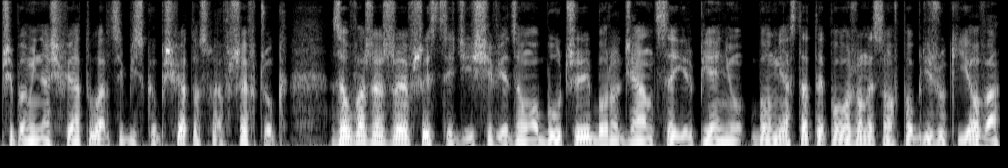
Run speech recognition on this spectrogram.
przypomina światu arcybiskup Światosław Szewczuk. Zauważa, że wszyscy dziś wiedzą o Buczy, Borodziance, Irpieniu, bo miasta te położone są w pobliżu Kijowa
